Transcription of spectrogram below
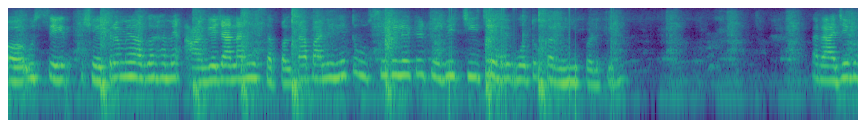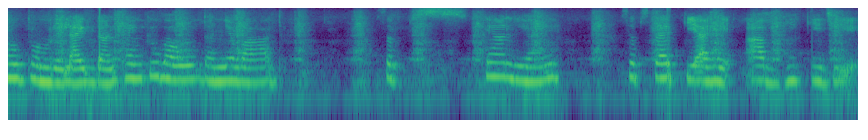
उस क्षेत्र में अगर हमें आगे जाना है सफलता पानी है तो उससे रिलेटेड जो भी चीज़ें हैं वो तो करनी ही पड़ती है। राजे भाऊ Thomre like done thank you भाऊ धन्यवाद। सब क्या लिया है सब्सक्राइब किया है आप भी कीजिए।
